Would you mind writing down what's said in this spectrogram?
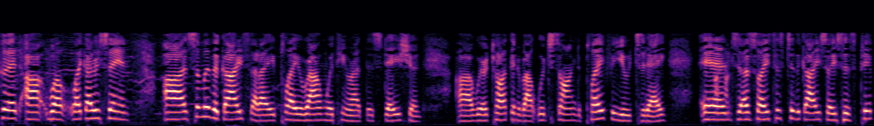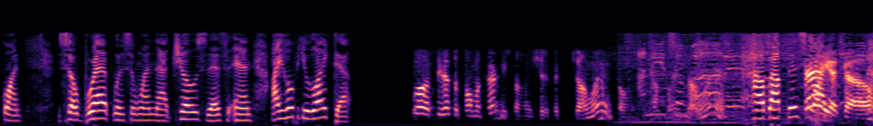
could uh, well, like I was saying, uh, some of the guys that I play around with here at the station, uh, we were talking about which song to play for you today, and uh, so I says to the guys, I says pick one. So Brett was the one that chose this, and I hope you liked it. Well, see, that's a Paul McCartney song. You should have picked John Lennon song. John Lennon. How about this There one? you go.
